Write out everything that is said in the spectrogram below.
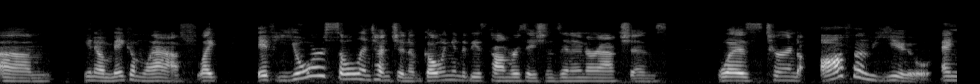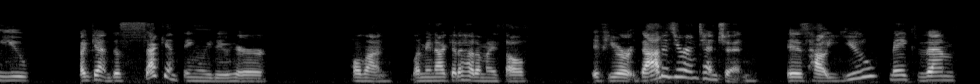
um, you know, make them laugh? Like, if your sole intention of going into these conversations and interactions was turned off of you and you again, the second thing we do here, hold on, let me not get ahead of myself. If you're, that is your intention, is how you make them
